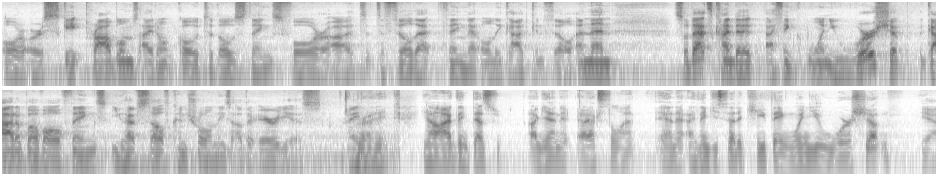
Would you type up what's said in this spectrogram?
or, or escape problems. I don't go to those things for uh, to, to fill that thing that only God can fill. And then, so that's kind of I think when you worship God above all things, you have self control in these other areas, right? Right. You know, I think that's again excellent, and I think you said a key thing when you worship. Yeah.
